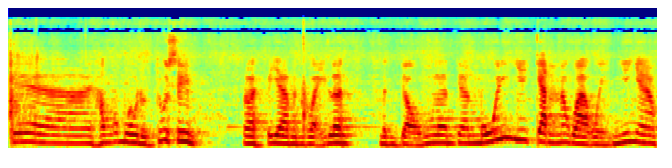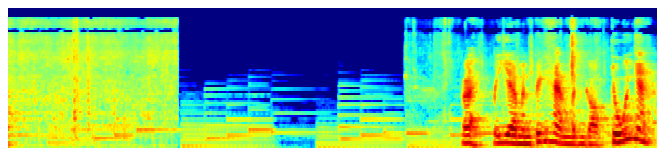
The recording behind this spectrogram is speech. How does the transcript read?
cái à, không có mua được chuối sim. Rồi, bây giờ mình quậy lên, mình trộn lên cho muối với chanh nó hòa quyện với nhau. Rồi, bây giờ mình tiến hành mình gọt chuối nha.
